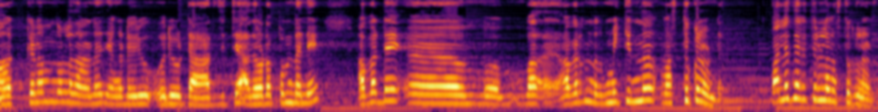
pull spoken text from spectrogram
ആക്കണം എന്നുള്ളതാണ് ഞങ്ങളുടെ ഒരു ഒരു ടാർജറ്റ്. അതോടൊപ്പം തന്നെ അവരുടെ അവർ നിർമ്മിക്കുന്ന വസ്തുക്കളുണ്ട്. പലതരത്തിലുള്ള വസ്തുക്കളാണ്.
